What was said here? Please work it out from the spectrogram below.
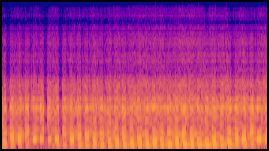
Thank you.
